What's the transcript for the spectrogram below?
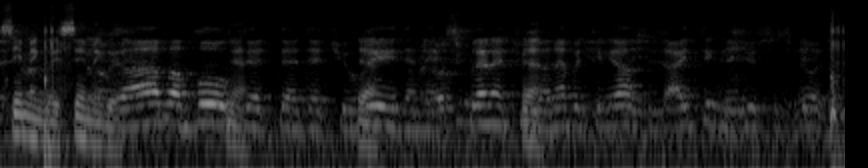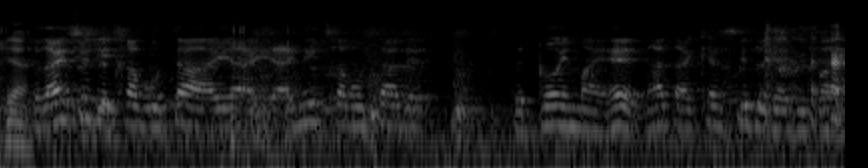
Seemingly, seemingly. You have a book Yeah. that, that, that you Yeah. read and they explain it to Yeah. you and everything else, is- I think it's just as good. Yeah. But I see that chavruta, I, I, I need chavruta that, that go in my head, not I can't sit with everybody.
